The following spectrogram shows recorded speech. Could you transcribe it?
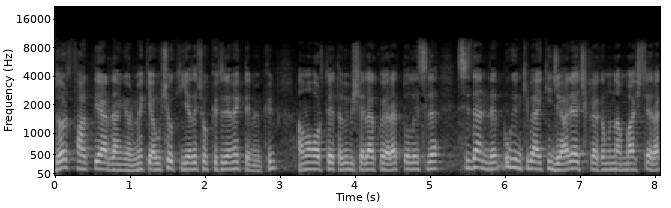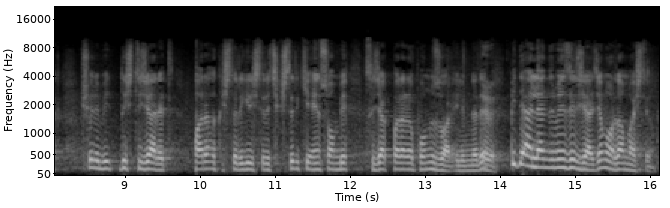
dört farklı yerden görmek ya bu çok iyi ya da çok kötü demek de mümkün. Ama ortaya tabii bir şeyler koyarak dolayısıyla sizden de bugünkü belki cari açık rakamından başlayarak şöyle bir dış ticaret, para akışları, girişleri, çıkışları ki en son bir sıcak para raporunuz var elimde de. Evet. Bir değerlendirmenizi rica edeceğim oradan başlayalım.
